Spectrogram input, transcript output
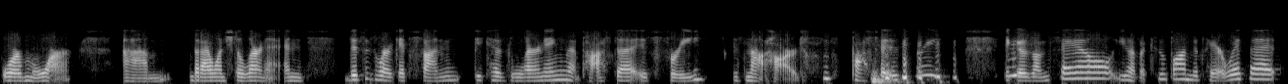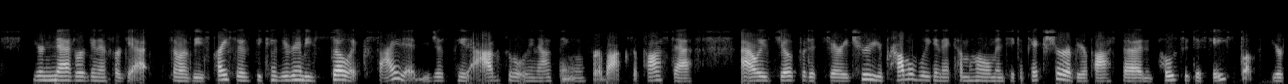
or more. Um, but I want you to learn it. And this is where it gets fun because learning that pasta is free is not hard. pasta is free. it goes on sale. You have a coupon to pair with it. You're never going to forget. some of these prices because you're going to be so excited. You just paid absolutely nothing for a box of pasta. I always joke, but it's very true. You're probably going to come home and take a picture of your pasta and post it to Facebook. You're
